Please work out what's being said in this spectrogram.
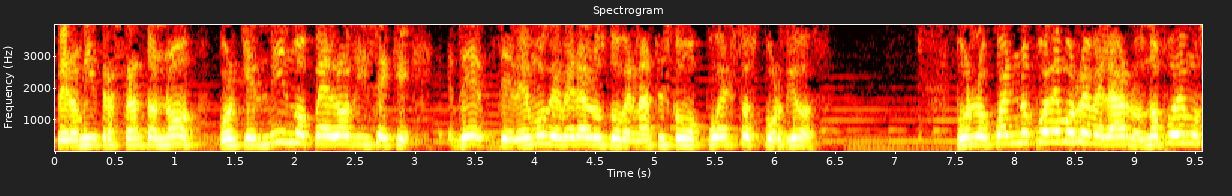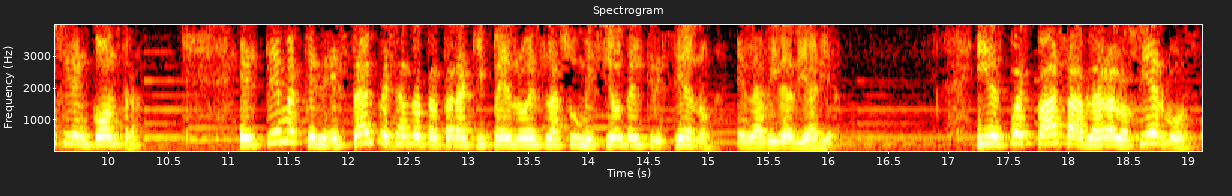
Pero mientras tanto no, porque el mismo Pedro dice que debemos de ver a los gobernantes como puestos por Dios. Por lo cual no podemos rebelarnos, no podemos ir en contra. El tema que está empezando a tratar aquí Pedro es la sumisión del cristiano en la vida diaria. Y después pasa a hablar a los siervos.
